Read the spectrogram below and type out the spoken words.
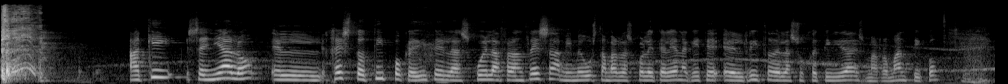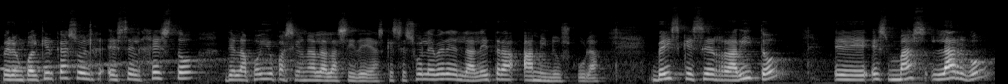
Aquí señalo el gesto tipo que dice la escuela francesa, a mí me gusta más la escuela italiana que dice el rizo de la subjetividad, es más romántico, pero en cualquier caso es el gesto del apoyo pasional a las ideas, que se suele ver en la letra A minúscula. Veis que ese rabito eh, es más largo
